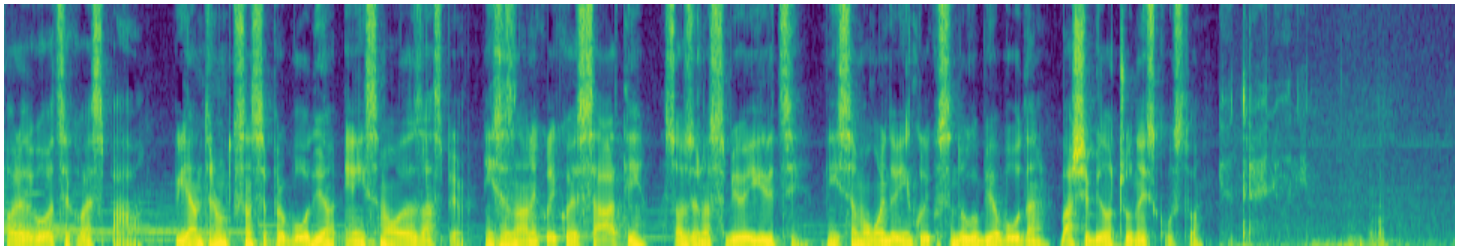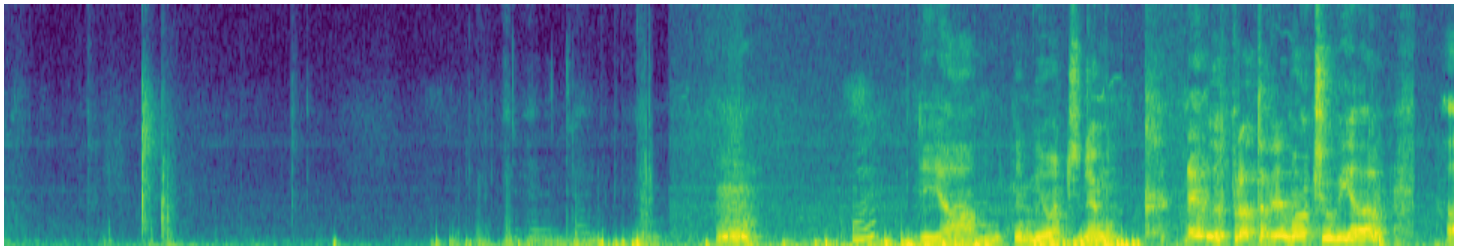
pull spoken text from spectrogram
pored goce koja spava. U jednom trenutku sam se probudio i nisam mogao da zaspijem. Nisam znao ni koliko je sati, a s obzirom da sam bio u igrici, nisam mogao ni da vidim koliko sam dugo bio budan. Baš je bilo čudno iskustvo. Ja, mutne mi oči, ne mogu. Da protrljam oči u VR-u. A,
